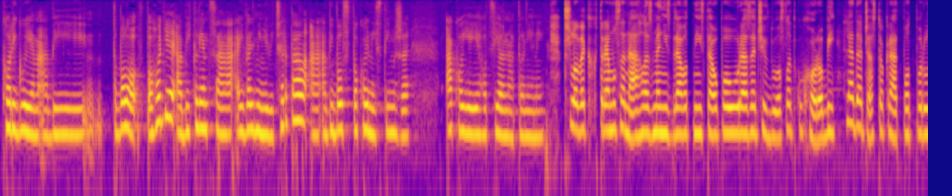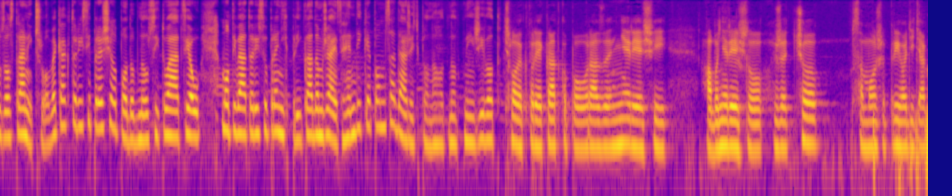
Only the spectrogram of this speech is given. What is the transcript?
korigujem, aby to bolo v pohode, aby klient sa aj veľmi nevyčerpal a aby bol spokojný s tým, že ako je jeho cieľ naplnený. Človek, ktorému sa náhle zmení zdravotný stav po úraze či v dôsledku choroby, hľadá častokrát podporu zo strany človeka, ktorý si prešiel podobnou situáciou. Motivátori sú pre nich príkladom, že aj s handicapom sa dá žiť plnohodnotný život. Človek, ktorý je krátko po úraze, nerieši alebo neriešil, že čo sa môže prihodiť, ak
